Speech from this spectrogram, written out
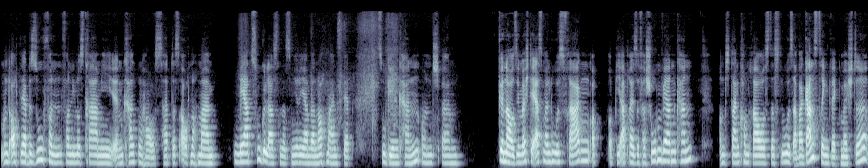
und auch der Besuch von, von Linus Trami im Krankenhaus hat das auch nochmal mehr zugelassen, dass Miriam da nochmal einen Step zugehen kann. Und ähm, genau, sie möchte erstmal Louis fragen, ob, ob die Abreise verschoben werden kann. Und dann kommt raus, dass Louis aber ganz dringend weg möchte,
